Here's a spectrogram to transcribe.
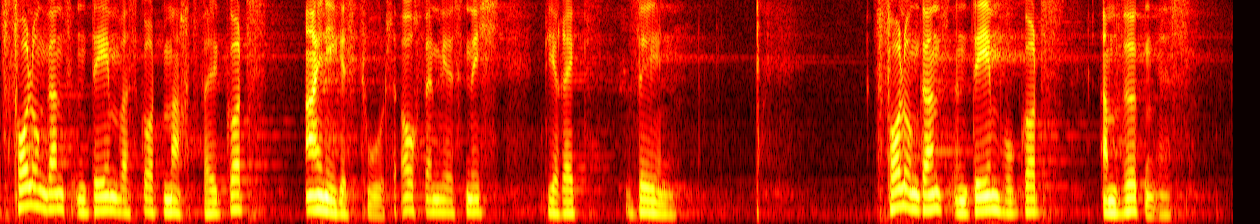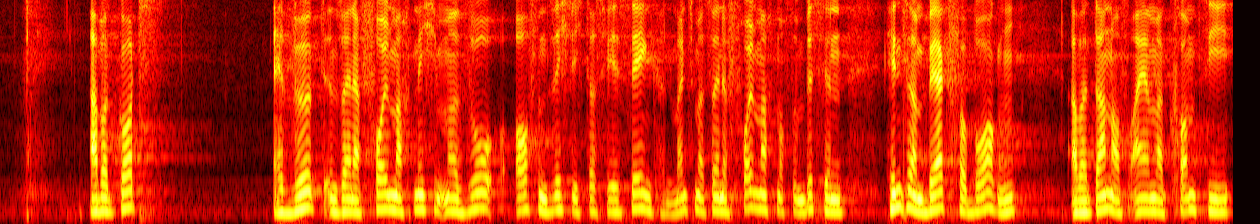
Voll und ganz in dem, was Gott macht, weil Gott einiges tut, auch wenn wir es nicht direkt sehen. Voll und ganz in dem, wo Gott am Wirken ist. Aber Gott, er wirkt in seiner Vollmacht nicht immer so offensichtlich, dass wir es sehen können. Manchmal ist seine Vollmacht noch so ein bisschen hinterm Berg verborgen, aber dann auf einmal kommt sie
